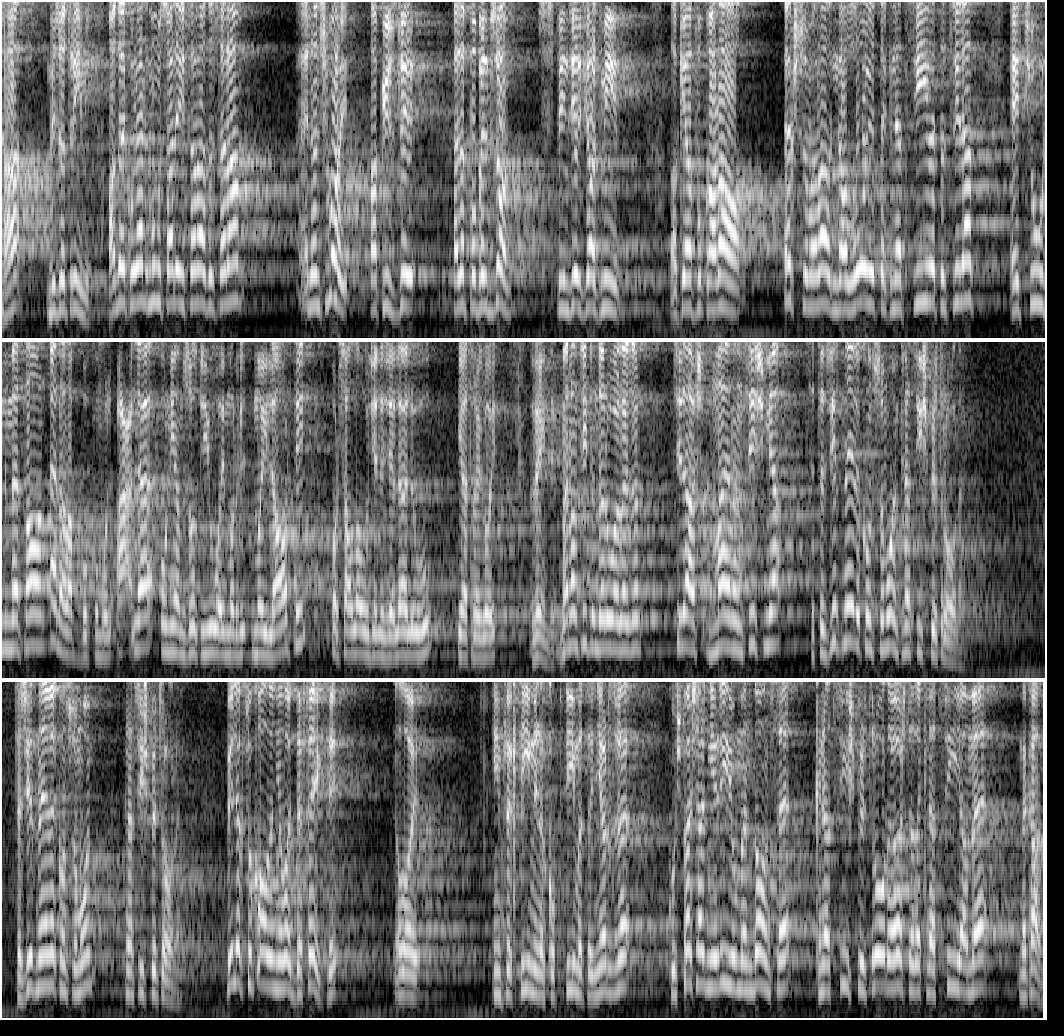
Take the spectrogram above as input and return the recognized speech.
Ha, mbizotrimi Andaj kur erdh Musa alejhi salatu ve selam E nënçmoi Tha ky s'di edhe po belbzon S'pi nxjerr fjalt mirë Tha ky â fukara E kështu me radhë nga llojet e knaqësive të cilat E çun me thanë Ene rabbukumul a'la Unë jam zoti juaj më i larti Por se Allahu xhel-le xhelaluhu Ia tregoi vendin Me rëndësi të nderuar vllezër Cila është ma e rëndësishmja Se të gjithë neve konsumojmë knaqësi shpirtrore Të gjithë neve konsumojmë kënaqësi shpirtërore. Bile këtu ka dhe një lloj defekti, një lloj infektimi në kuptimet e njerëzve, ku shpesh herë njeriu mendon se kënaqësi shpirtërore është edhe kënaqësia me me kan,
